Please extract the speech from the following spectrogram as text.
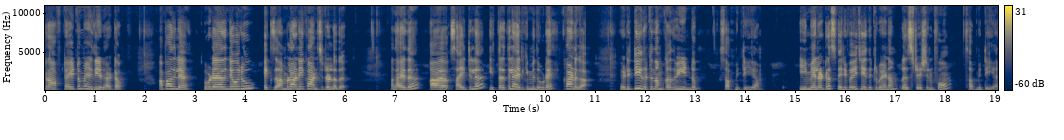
ഡ്രാഫ്റ്റായിട്ടും എഴുതിയിടാം കേട്ടോ. അപ്പോൾ അതിൽ ഇവിടെ അതിന്റെ ഒരു എക്സാമ്പിളാണ് ഈ കാണിച്ചിട്ടുള്ളത്. അതായത് ആ സൈറ്റിൽ ഇത്തരത്തിലായിരിക്കും ഇതിവിടെ കാണുക. എഡിറ്റ് ചെയ്തിട്ട് നമുക്കത് വീണ്ടും സബ്മിറ്റ് ചെയ്യാം. ഇമെയിൽ അഡ്രസ്സ് വെരിഫൈ ചെയ്തിട്ട് വേണം രജിസ്ട്രേഷൻ ഫോം സബ്മിറ്റ് ചെയ്യാൻ.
